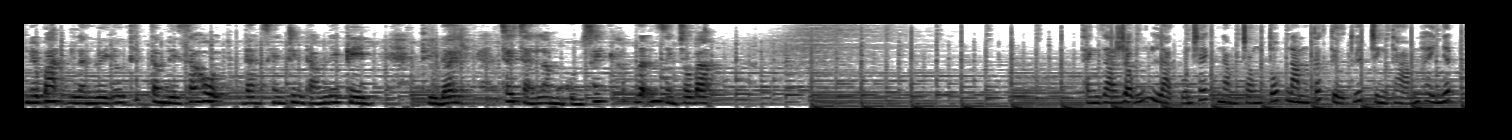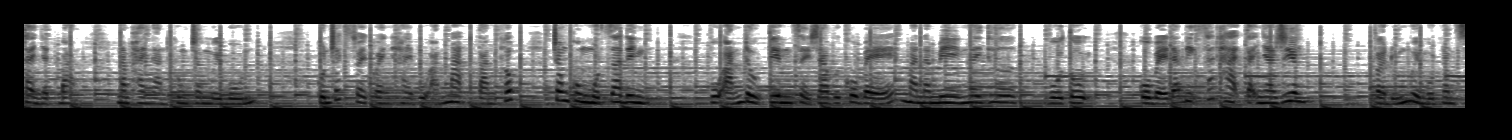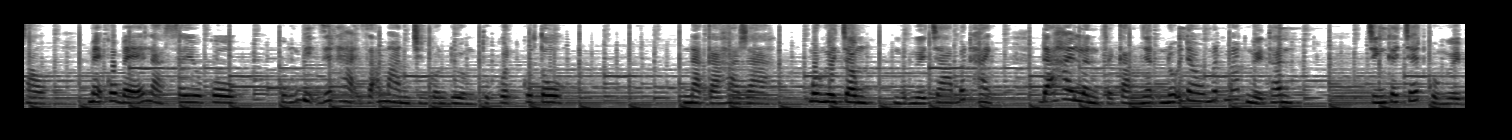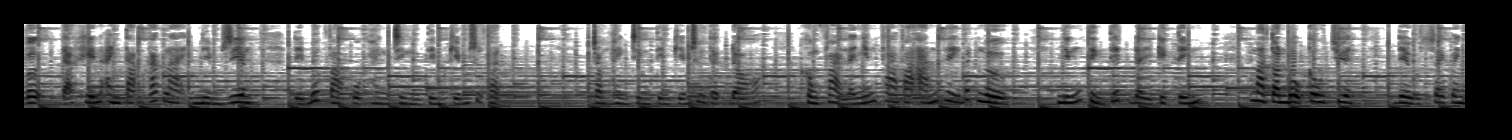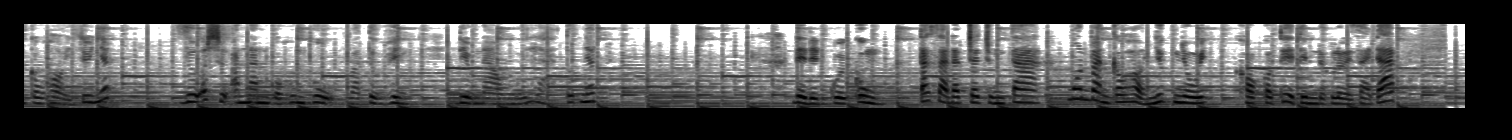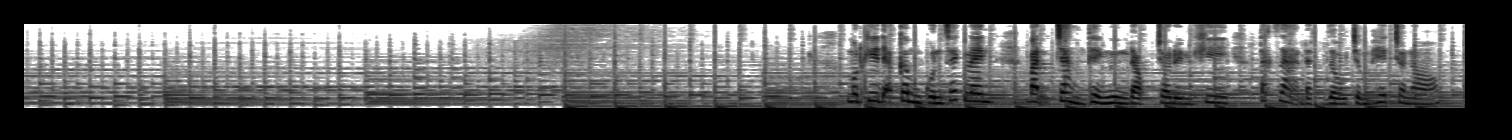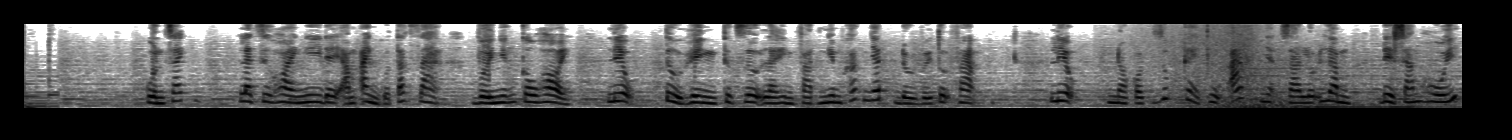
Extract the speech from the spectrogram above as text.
Nếu bạn là người yêu thích tâm lý xã hội đang xem trinh thám ly kỳ thì đây chắc chắn là một cuốn sách hấp dẫn dành cho bạn. Thánh giá rỗng là cuốn sách nằm trong top 5 các tiểu thuyết trinh thám hay nhất tại Nhật Bản năm 2014. Cuốn sách xoay quanh hai vụ án mạng tàn khốc trong cùng một gia đình. Vụ án đầu tiên xảy ra với cô bé Manami ngây thơ, vô tội. Cô bé đã bị sát hại tại nhà riêng. Và đúng 11 năm sau, mẹ cô bé là Sayoko cũng bị giết hại dã man trên con đường thuộc quận Koto. Nakahara, một người chồng, một người cha bất hạnh, đã hai lần phải cảm nhận nỗi đau mất mát người thân. Chính cái chết của người vợ đã khiến anh tạm gác lại niềm riêng để bước vào cuộc hành trình tìm kiếm sự thật. Trong hành trình tìm kiếm sự thật đó, không phải là những pha phá án gây bất ngờ, những tình tiết đầy kịch tính, mà toàn bộ câu chuyện đều xoay quanh câu hỏi duy nhất giữa sự ăn năn của hung thủ và tử hình, điều nào mới là tốt nhất. Để đến cuối cùng, tác giả đặt cho chúng ta muôn vàn câu hỏi nhức nhối, khó có thể tìm được lời giải đáp. Một khi đã cầm cuốn sách lên, bạn chẳng thể ngừng đọc cho đến khi tác giả đặt dấu chấm hết cho nó. Cuốn sách là sự hoài nghi đầy ám ảnh của tác giả với những câu hỏi liệu tử hình thực sự là hình phạt nghiêm khắc nhất đối với tội phạm? Liệu nó có giúp kẻ thủ ác nhận ra lỗi lầm để sám hối?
